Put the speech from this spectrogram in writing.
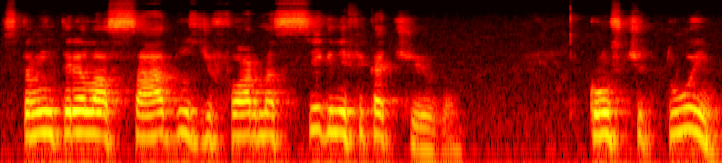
estão entrelaçados de forma significativa. Constituem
